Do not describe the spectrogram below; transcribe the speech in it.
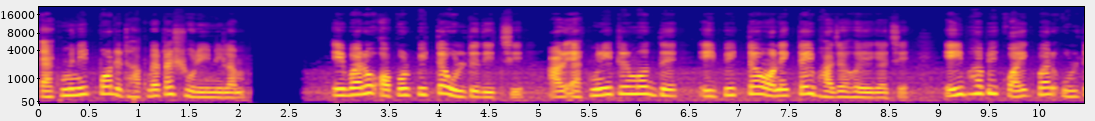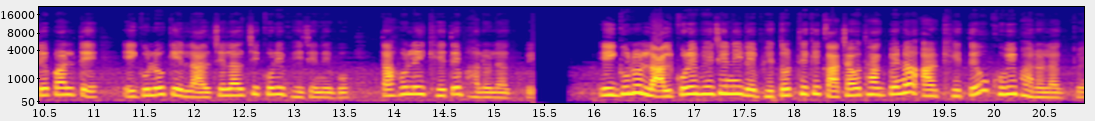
এক মিনিট পরে ঢাকনাটা সরিয়ে নিলাম। এবারও অপর পিঠটা উল্টে দিচ্ছি। আর এক মিনিটের মধ্যে এই পিঠটাও অনেকটাই ভাজা হয়ে গেছে। এইভাবে কয়েকবার উল্টে পাল্টে এগুলোকে লালচে লালচে করে ভেজে নেব। তাহলেই খেতে ভালো লাগবে। এইগুলো লাল করে ভেজে নিলে ভেতর থেকে কাঁচাও থাকবে না আর খেতেও খুবই ভালো লাগবে।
